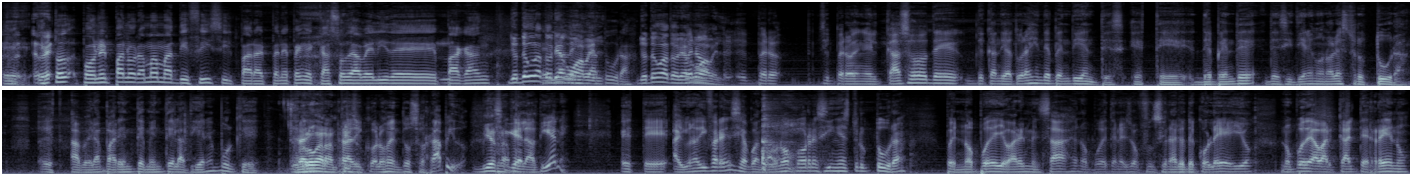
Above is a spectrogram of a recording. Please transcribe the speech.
Eh, Re- esto pone el panorama más difícil para el PNP en el caso de Abel y de Pagán. Yo tengo una teoría con Abel. Yo tengo una teoría Bueno, con Abel. eh, pero sí, pero en el caso de, de candidaturas independientes, este depende de si tienen o no la estructura. A ver, aparentemente la tienen porque Yo radicó, los endosos rápido. Bien Así rápido. que la tiene. Este, hay una diferencia cuando uno corre sin estructura, pues no puede llevar el mensaje, no puede tener esos funcionarios de colegio, no puede abarcar terreno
